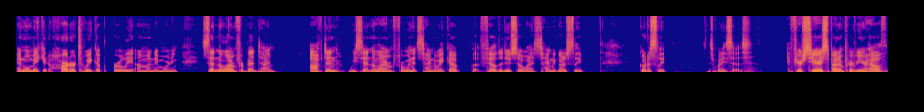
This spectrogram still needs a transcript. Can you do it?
and will make it harder to wake up early on Monday morning. Set an alarm for bedtime. Often we set an alarm for when it's time to wake up, but fail to do so when it's time to go to sleep. Go to sleep, is what he says. If you're serious about improving your health,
